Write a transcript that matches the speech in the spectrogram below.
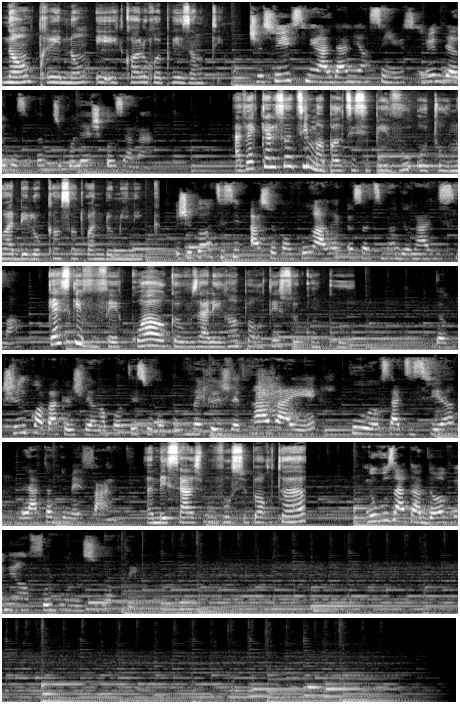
Nom, prénom et école représentée. Je suis Esmeralda Mierceus, l'une des représentantes du collège Osana. Avec quel sentiment participez-vous au tournoi d'éloquence Antoine Dominique? Je participe à ce concours avec un sentiment de ravissement. Qu'est-ce qui vous fait croire que vous allez remporter ce concours? Donc, je ne crois pas que je vais remporter ce concours, mais que je vais travailler pour satisfaire l'attente de mes fans. Un message pour vos supporters? Nous vous attendons, venez en foule pour nous supporter.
